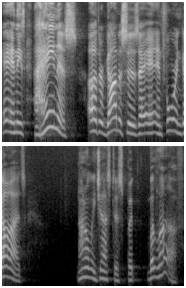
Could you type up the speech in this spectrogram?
and these heinous other goddesses and foreign gods. Not only justice, but, but love.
